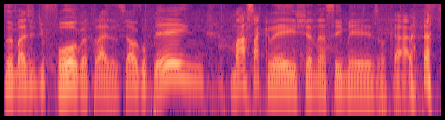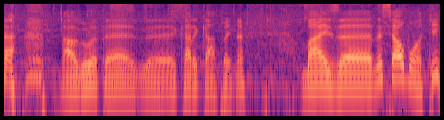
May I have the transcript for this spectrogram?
numa imagem de fogo atrás, assim, algo bem massacration assim mesmo, cara. algo até é, caricato aí, né? Mas é, nesse álbum aqui,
